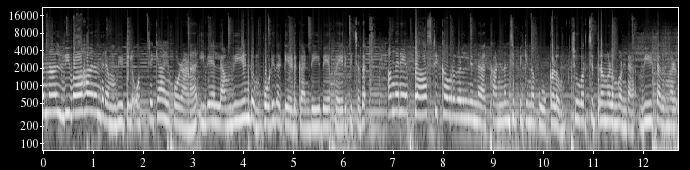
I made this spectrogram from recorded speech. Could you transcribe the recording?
എന്നാൽ വിവാഹാനന്തരം വീട്ടിൽ ഒറ്റയ്ക്കായപ്പോഴാണ് ഇവയെല്ലാം വീണ്ടും പൊടി തട്ടിയെടുക്കാൻ ദീപയെ പ്രേരിപ്പിച്ചത്. അങ്ങനെ പ്ലാസ്റ്റിക് കവറുകളിൽ നിന്ന് കണ്ണഞ്ചിപ്പിക്കുന്ന പൂക്കളും ചുവർചിത്രങ്ങളും കൊണ്ട് വീട്ടകങ്ങൾ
